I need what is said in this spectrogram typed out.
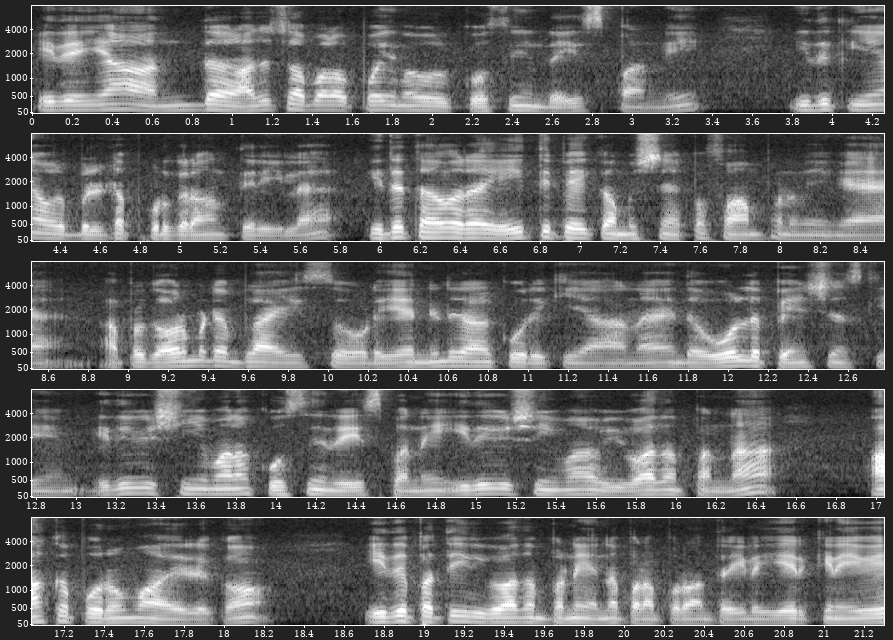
இதை ஏன் அந்த ராஜ்யசபாவில் போய் இந்த மாதிரி ஒரு கொஸ்டின் ரைஸ் பண்ணி இதுக்கு ஏன் அவர் பில்டப் கொடுக்குறாங்கன்னு தெரியல. இதை தவிர எயித்து பே கமிஷன் எப்போ ஃபார்ம் பண்ணுவீங்க? அப்புறம் கவர்மெண்ட் எம்ப்ளாயீஸோடைய நீண்ட நாள் கோரிக்கையான இந்த ஓல்டு பென்ஷன் ஸ்கீம் இது விஷயமான கொஸ்டின் ரேஸ் பண்ணி இது விஷயமா விவாதம் பண்ணால் ஆக்கப்பூர்வமாக இருக்கும். இதை பற்றி விவாதம் பண்ணி என்ன பண்ண போகிறோம் தெரியல. ஏற்கனவே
